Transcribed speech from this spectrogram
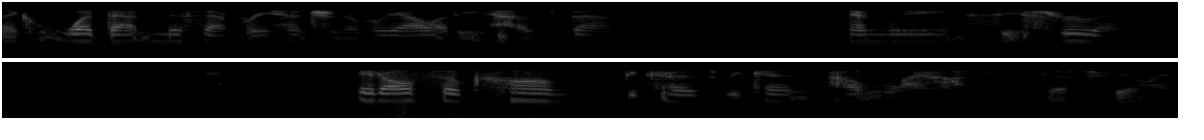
like what that misapprehension of reality has been and we see through it it also comes because we can outlast this feeling.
